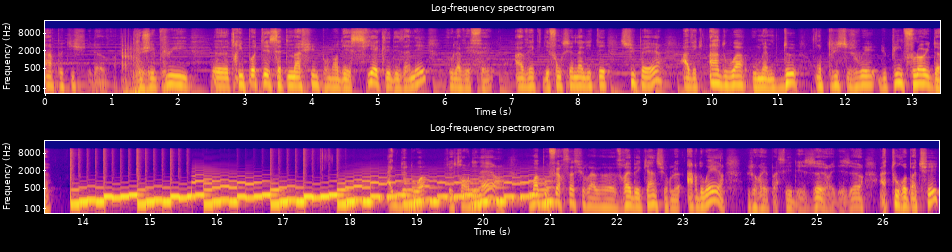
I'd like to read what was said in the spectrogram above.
un petit chef-d'œuvre. Que j'ai pu euh, tripoter cette machine pendant des siècles et des années, vous l'avez fait avec des fonctionnalités super, avec un doigt ou même deux, on puisse jouer du Pink Floyd. Avec deux doigts, c'est extraordinaire. Moi, pour faire ça sur la vraie bécane, sur le hardware, j'aurais passé des heures et des heures à tout repatcher.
